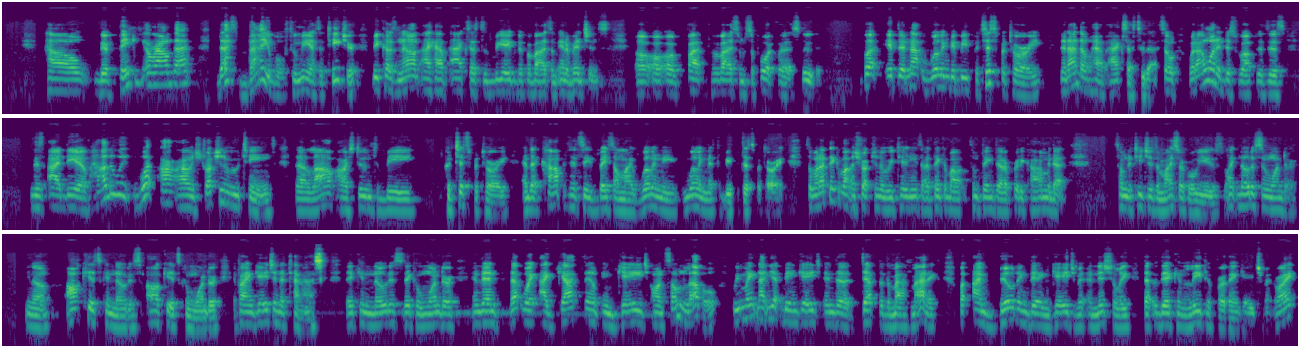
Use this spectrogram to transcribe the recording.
how they're thinking around that, that's valuable to me as a teacher because now I have access to be able to provide some interventions uh, or, or, or provide some support for that student. But if they're not willing to be participatory, then I don't have access to that. So what I want to disrupt is this this idea of how do we what are our instructional routines that allow our students to be participatory and that competency is based on my willingness willingness to be participatory. So when I think about instructional routines, I think about some things that are pretty common that some of the teachers in my circle use, like notice and wonder. You know, all kids can notice, all kids can wonder. If I engage in a task, they can notice, they can wonder, and then that way I got them engaged on some level we may not yet be engaged in the depth of the mathematics, but I'm building the engagement initially that they can lead to further engagement, right?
